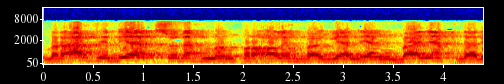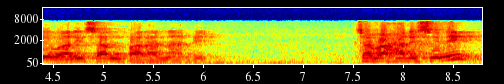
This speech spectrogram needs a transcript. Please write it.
berarti dia sudah memperoleh bagian yang banyak dari warisan para nabi. Coba hadis ini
